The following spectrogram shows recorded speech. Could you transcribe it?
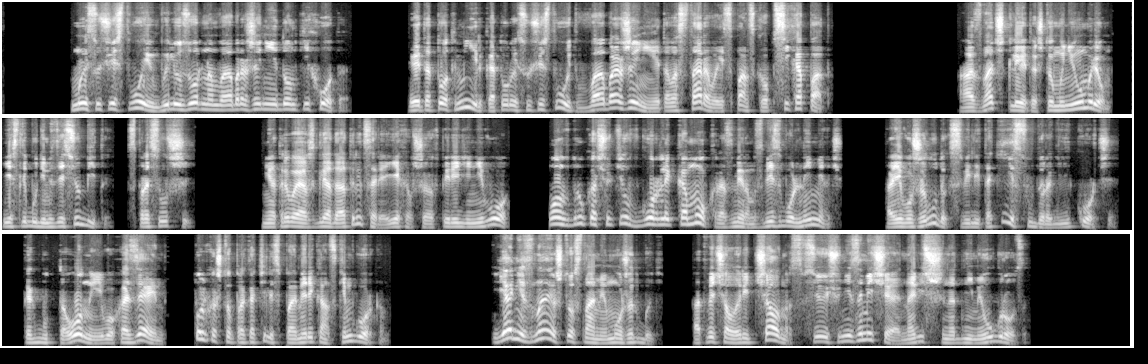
Мы существуем в иллюзорном воображении Дон Кихота. Это тот мир, который существует в воображении этого старого испанского психопата. «А значит ли это, что мы не умрем, если будем здесь убиты?» – спросил Ши. Не отрывая взгляда от рыцаря, ехавшего впереди него, он вдруг ощутил в горле комок размером с бейсбольный мяч, а его желудок свели такие судороги и корчи, как будто он и его хозяин только что прокатились по американским горкам. «Я не знаю, что с нами может быть», отвечал Рид Чалмерс, все еще не замечая нависшей над ними угрозы.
